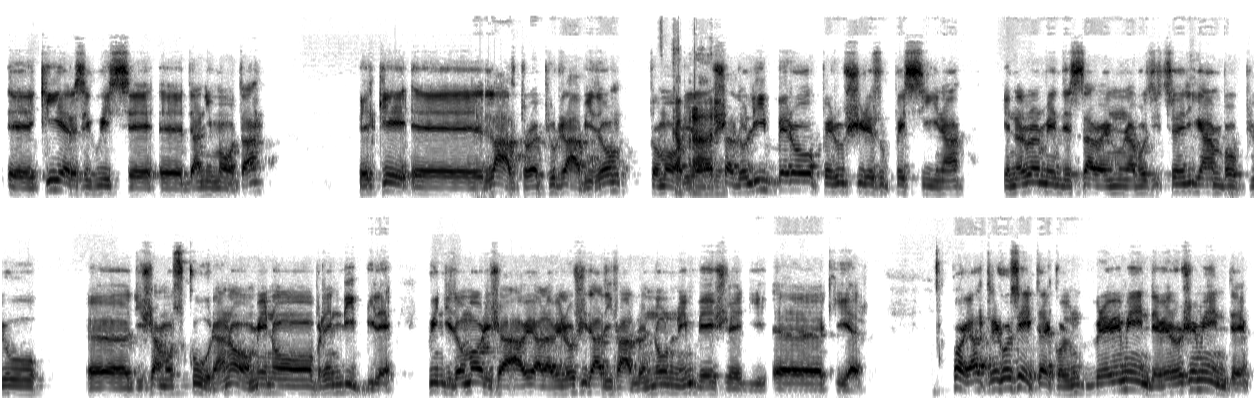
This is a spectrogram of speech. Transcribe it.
eh, Kier seguisse eh, Dani Mota perché eh, l'altro è più rapido, Tomori l'ha lasciato libero per uscire su Pessina, che naturalmente stava in una posizione di campo più eh, diciamo scura, no? meno prendibile. Quindi Tomori aveva la velocità di farlo e non invece di eh, Kier. Poi altre cosette, ecco, brevemente, velocemente,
